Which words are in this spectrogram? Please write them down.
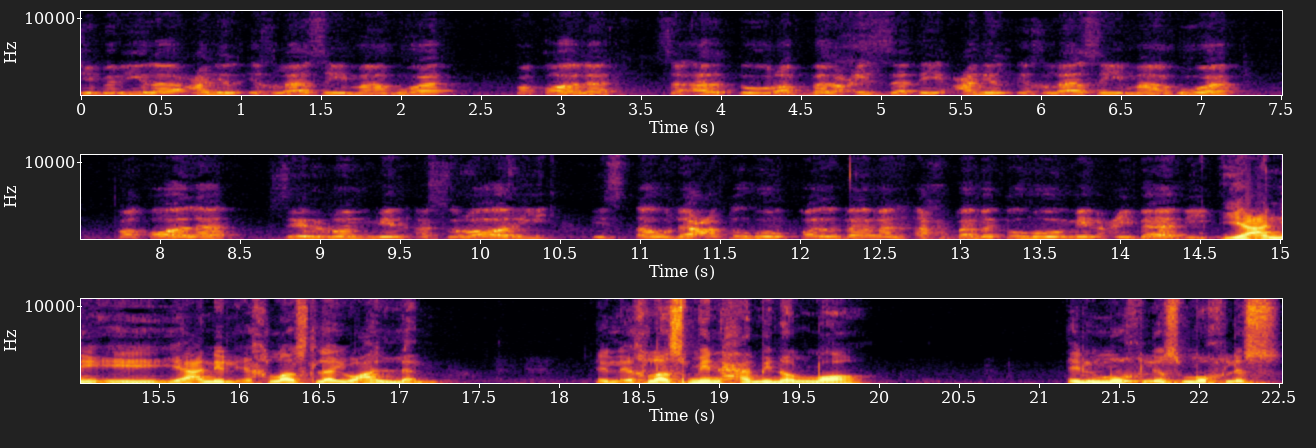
جبريل عن الإخلاص ما هو. فقال سألت رب العزة عن الإخلاص ما هو. فقال سر من أسراري استودعته قلب من أحببته من عبادي. يعني إيه؟ يعني الإخلاص لا يعلم. الإخلاص منحة من الله. المخلص مخلص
